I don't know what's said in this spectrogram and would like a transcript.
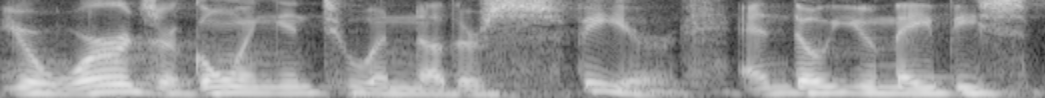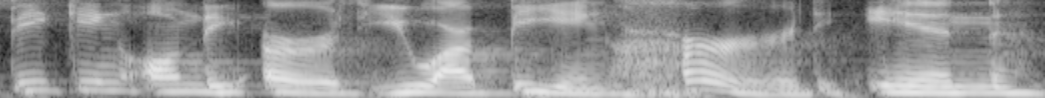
Your words are going into another sphere. And though you may be speaking on the earth, you are being heard in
